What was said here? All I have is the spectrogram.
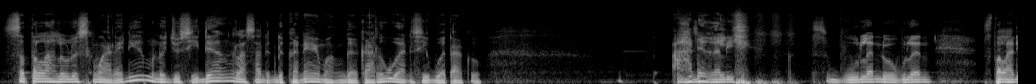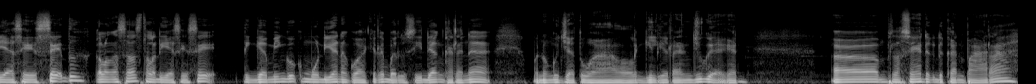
setelah lulus kemarin ya menuju sidang rasa deg-degannya emang gak karuan sih buat aku ada kali. Sebulan dua bulan setelah di ACC tuh kalau nggak salah setelah di ACC tiga minggu kemudian aku akhirnya baru sidang karena menunggu jadwal giliran juga kan. Um, rasanya deg-degan parah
